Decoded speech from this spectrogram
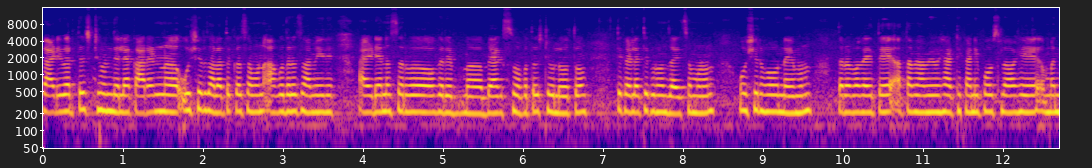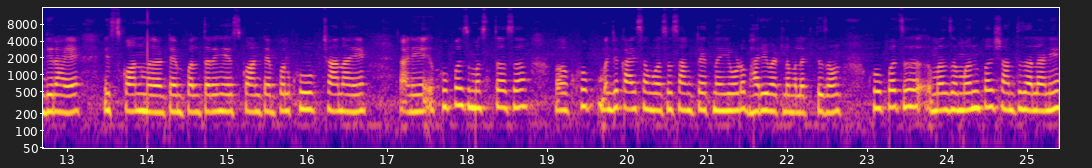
गाडीवरतीच ठेवून दिल्या. कारण उशीर झाला तर कसं म्हणून अगोदरच आम्ही आयडियानं सर्व वगैरे बॅग सोबतच ठेवलं होतं. तिकडल्या तिकडून जायचं म्हणून उशीर होऊ नये म्हणून. तर बघा इथे आता आम्ही ह्या ठिकाणी पोहोचलो. हे मंदिर आहे. ISKCON temple. तर हे इस्कॉन टेम्पल खूप छान आहे. आणि खूपच मस्त असं खूप म्हणजे काय सांगू असं सांगता येत नाही. एवढं भारी वाटलं मला तिथे जाऊन. खूपच माझं मन पण शांत झालं आणि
